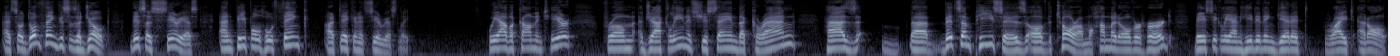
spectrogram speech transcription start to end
Uh, so don't think this is a joke. This is serious, and people who think are taking it seriously. We have a comment here from Jacqueline. She's saying the Quran has uh, bits and pieces of the Torah Muhammad overheard, basically, and he didn't get it right at all.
